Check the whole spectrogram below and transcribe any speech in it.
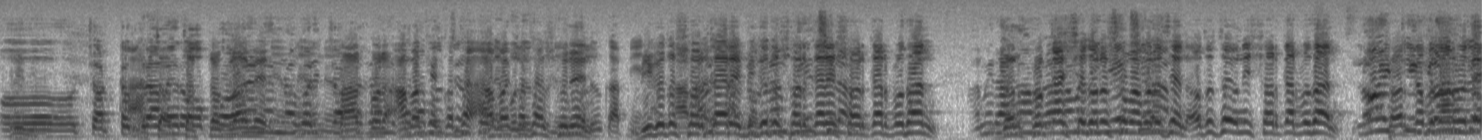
চট্টগ্রামের চট্টগ্রামের অপহরণের নগরী তারপর আমাকে কথা আমার কথা শুনেন। আপনি। বিগত সরকারে বিগত সরকারের সরকার প্রধান আমি জন রাম- প্রকাশ্যে জনসভা বলেছেন। অথচ উনি সরকার প্রধান। সরকার প্রধান হলে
